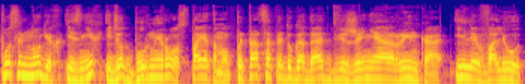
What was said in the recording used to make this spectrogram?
После многих из них идет бурный рост. Поэтому пытаться предугадать движение рынка или валют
